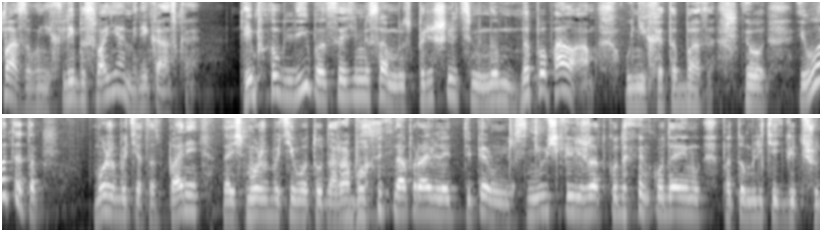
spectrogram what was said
база у них либо своя американская, либо, либо с этими самыми с пришельцами напополам у них эта база. Вот. И вот это может быть, этот парень, значит, может быть, его туда работать направили, теперь у него снимочки лежат, куда, куда ему потом лететь. Говорит, что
